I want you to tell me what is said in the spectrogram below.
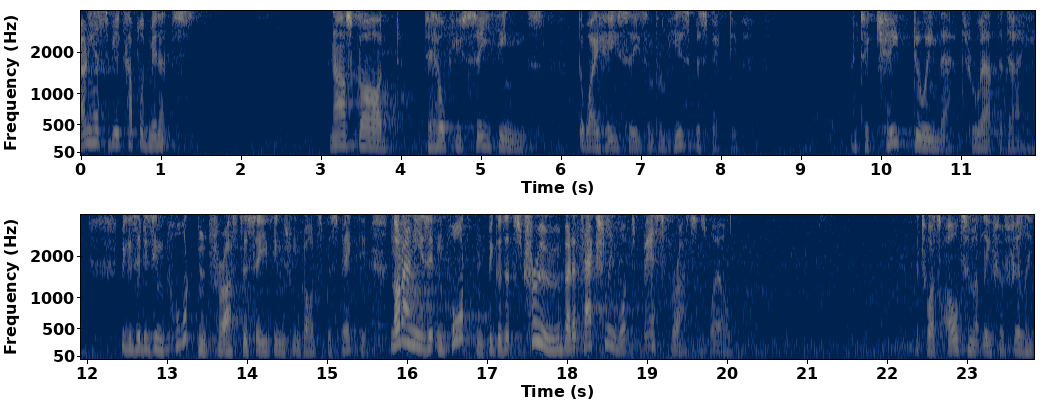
it only has to be a couple of minutes. And ask God to help you see things the way He sees them from His perspective. And to keep doing that throughout the day. Because it is important for us to see things from God's perspective. Not only is it important because it's true, but it's actually what's best for us as well. It's what's ultimately fulfilling.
